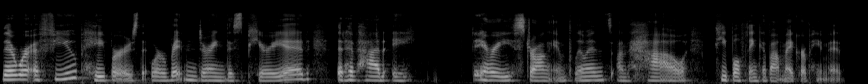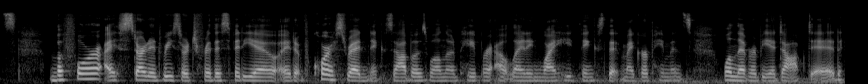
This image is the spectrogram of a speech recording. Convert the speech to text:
There were a few papers that were written during this period that have had a very strong influence on how people think about micropayments. Before I started research for this video, I'd of course read Nick Szabo's well-known paper outlining why he thinks that micropayments will never be adopted.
